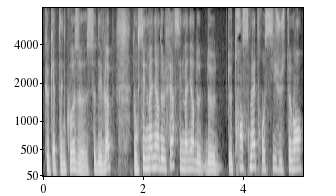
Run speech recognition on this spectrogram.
que Captain Cause euh, se développe. Donc c'est une manière de le faire, c'est une manière de, transmettre aussi justement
